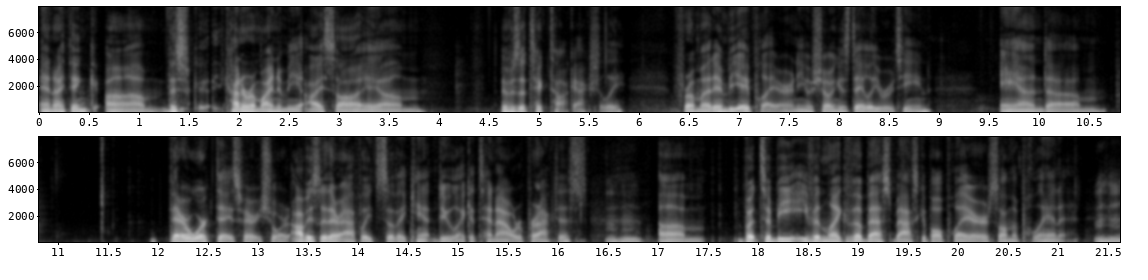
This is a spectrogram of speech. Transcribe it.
And I think um, this kind of reminded me. I saw a um, it was a TikTok actually from an NBA player, and he was showing his daily routine, and um, their workday is very short. Obviously, they're athletes, so they can't do like a ten-hour practice. Mm-hmm. Um, but to be even like the best basketball players on the planet, Mm-hmm.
